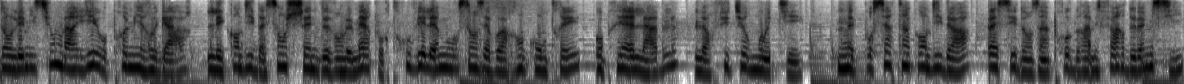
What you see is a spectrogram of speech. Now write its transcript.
Dans l'émission Mariée au premier regard, les candidats s'enchaînent devant le maire pour trouver l'amour sans avoir rencontré, au préalable, leur future moitié. Mais pour certains candidats, passer dans un programme phare de MC,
